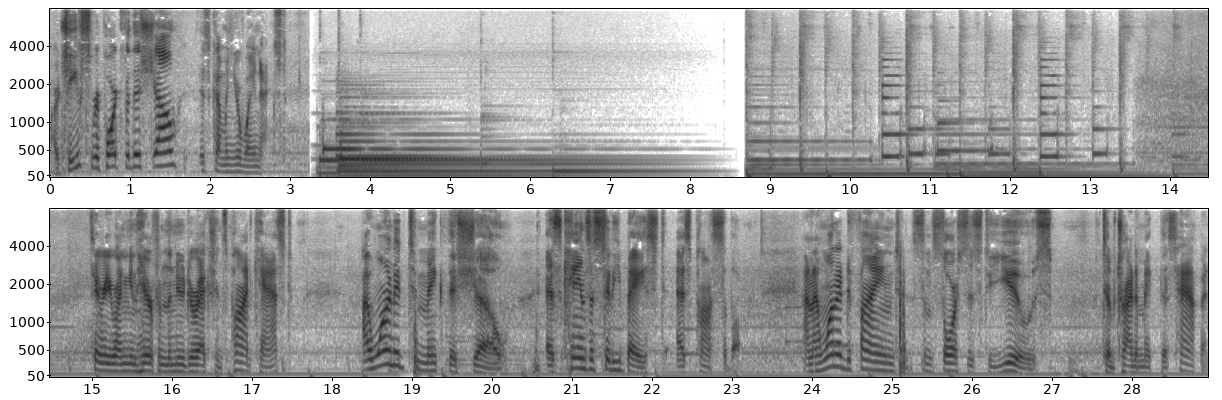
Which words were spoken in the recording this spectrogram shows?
Our Chiefs report for this show is coming your way next. Terry Runyan here from the New Directions podcast. I wanted to make this show as Kansas City based as possible. And I wanted to find some sources to use to try to make this happen.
